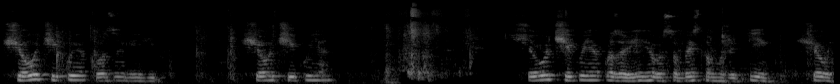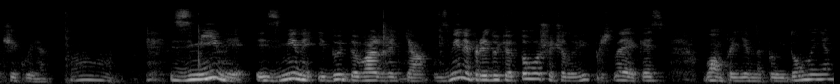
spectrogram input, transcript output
Що очікує козорігів? Що очікує? Що очікує козорігів в особистому житті? Що очікує? Зміни, зміни йдуть до вас життя. Зміни прийдуть від того, що чоловік прийшле якесь вам приємне повідомлення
